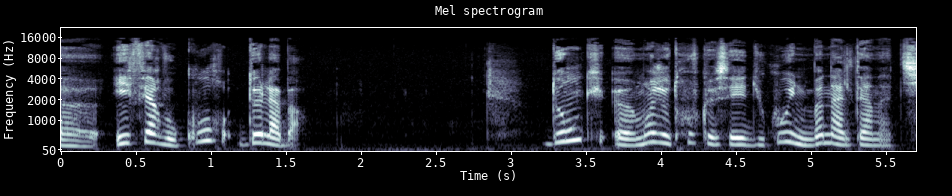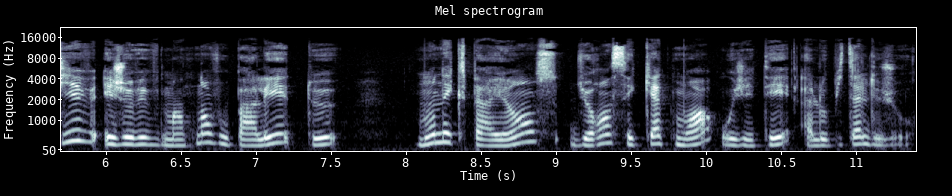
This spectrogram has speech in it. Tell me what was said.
euh, et faire vos cours de là-bas. Donc euh, moi je trouve que c'est du coup une bonne alternative et je vais maintenant vous parler de mon expérience durant ces 4 mois où j'étais à l'hôpital de jour.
